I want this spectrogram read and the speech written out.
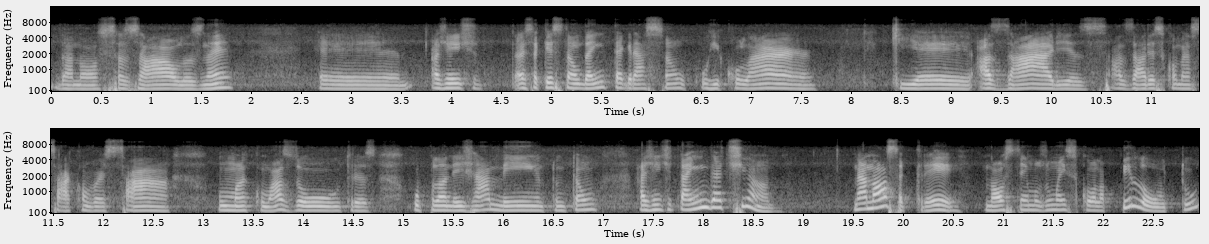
das nossas aulas, né, é, a gente, essa questão da integração curricular, que é as áreas, as áreas começar a conversar uma com as outras, o planejamento, então a gente está engateando. Na nossa CRE, nós temos uma escola piloto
